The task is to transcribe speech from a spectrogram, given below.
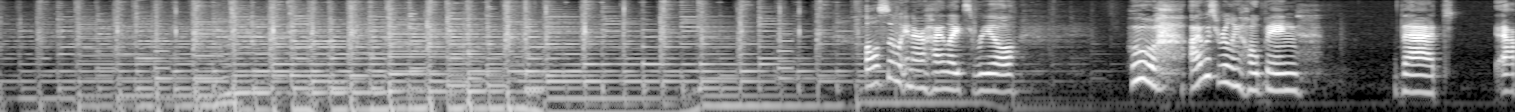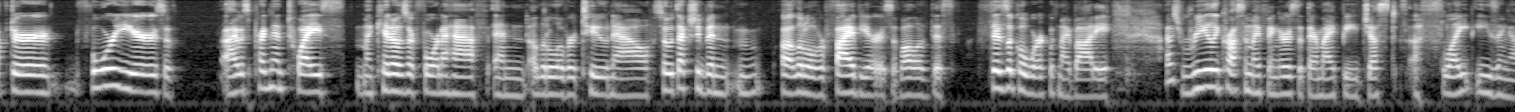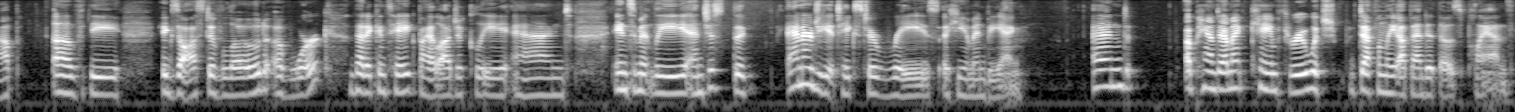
Also, in our highlights reel, whew, I was really hoping that after four years of I was pregnant twice. My kiddos are four and a half and a little over two now. So it's actually been a little over five years of all of this physical work with my body. I was really crossing my fingers that there might be just a slight easing up of the exhaustive load of work that it can take biologically and intimately and just the energy it takes to raise a human being. And a pandemic came through, which definitely upended those plans.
